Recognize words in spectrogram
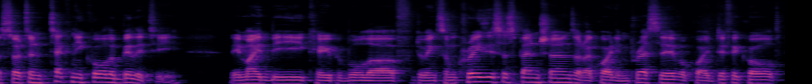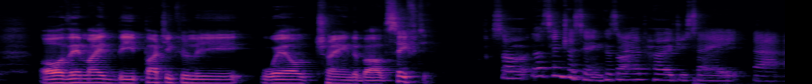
a certain technical ability. They might be capable of doing some crazy suspensions that are quite impressive or quite difficult, or they might be particularly well trained about safety. So that's interesting because I've heard you say that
